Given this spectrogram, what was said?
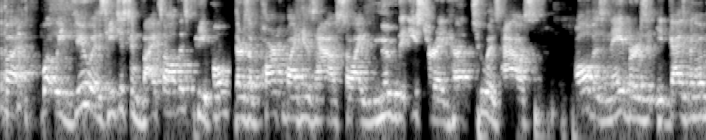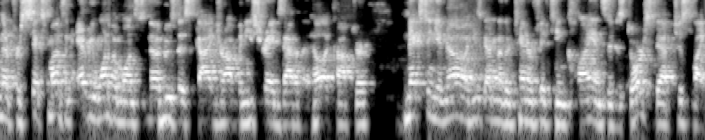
But what we do is he just invites all his people. There's a park by his house, so I move the Easter egg hunt to his house. All of his neighbors, the guy's been living there for six months, and every one of them wants to know who's this guy dropping Easter eggs out of the helicopter. Next thing you know, he's got another 10 or 15 clients at his doorstep, just like,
